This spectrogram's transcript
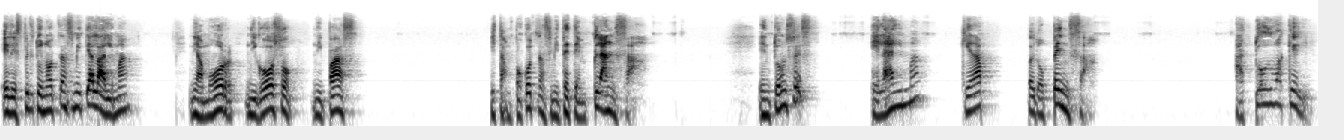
el Espíritu no transmite al alma ni amor, ni gozo, ni paz. Y tampoco transmite templanza. Entonces, el alma queda propensa a todo aquel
